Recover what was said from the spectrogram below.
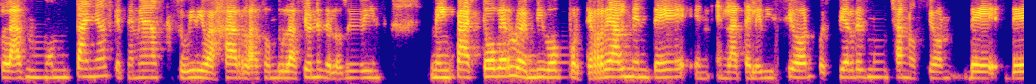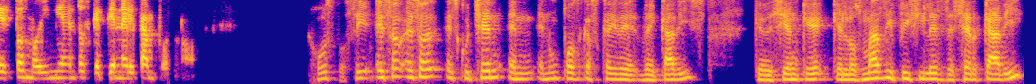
las montañas que tenías que subir y bajar, las ondulaciones de los greens, me impactó verlo en vivo porque realmente en, en la televisión pues pierdes mucha noción de, de, estos movimientos que tiene el campo, ¿no? Justo, sí, eso, eso escuché en, un podcast que hay de, de Cádiz que decían que, los más difíciles de ser Cádiz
